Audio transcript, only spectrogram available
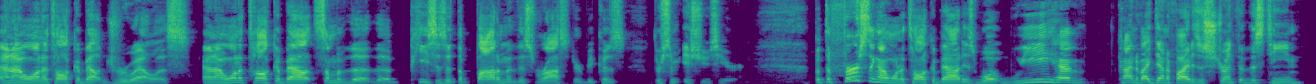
and I want to talk about Drew Ellis and I want to talk about some of the, the pieces at the bottom of this roster because there's some issues here. But the first thing I want to talk about is what we have kind of identified as a strength of this team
